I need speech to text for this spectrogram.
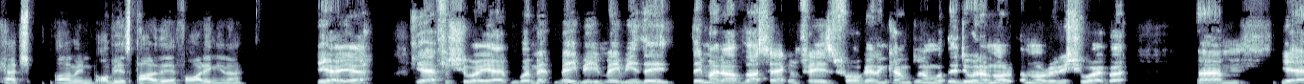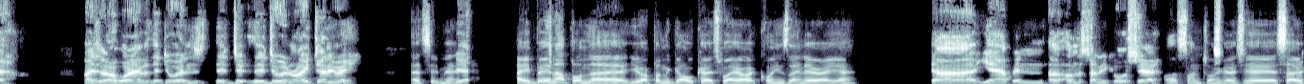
catch. I mean, obvious part of their fighting, you know. Yeah, yeah. Yeah, for sure. Yeah, well, maybe maybe they they might have that second phase for getting counted on what they're doing. I'm not I'm not really sure, but um, yeah, I don't know. Whatever they're doing, they're they're doing right anyway. That's it, man. Yeah. Hey, been up on the you're up on the Gold Coast way, all right? Queensland area, yeah. Uh, yeah, I've been uh, on the sunny coast. Yeah, on the Sunshine Coast. Yeah, yeah. So,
